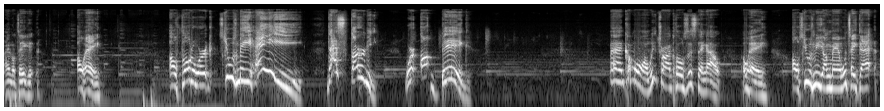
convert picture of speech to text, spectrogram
I ain't gonna take it. Oh, hey. Oh, floater work. Excuse me. Hey! That's 30. We're up big. Man, come on. We try and close this thing out. Oh, hey. Oh, excuse me, young man. We'll take that.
